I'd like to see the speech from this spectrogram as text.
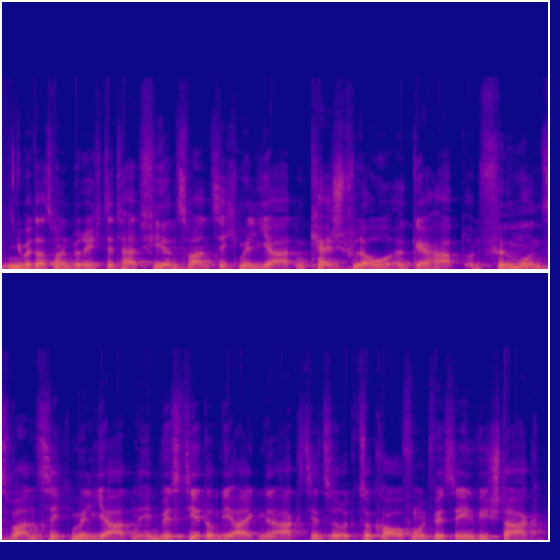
über das man berichtet hat, 24 Milliarden Cashflow gehabt und 25 Milliarden investiert, um die eigenen Aktien zurückzukaufen. Und wir sehen, wie stark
